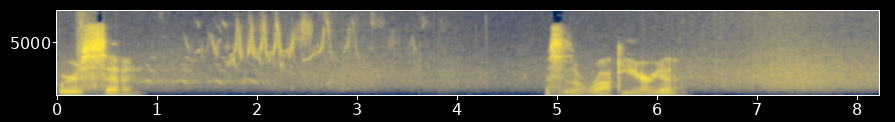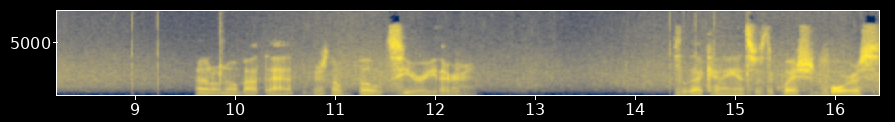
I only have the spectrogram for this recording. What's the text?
Where is 7? This is a rocky area. I don't know about that. There's no boats here either. So that kind of answers the question for us.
